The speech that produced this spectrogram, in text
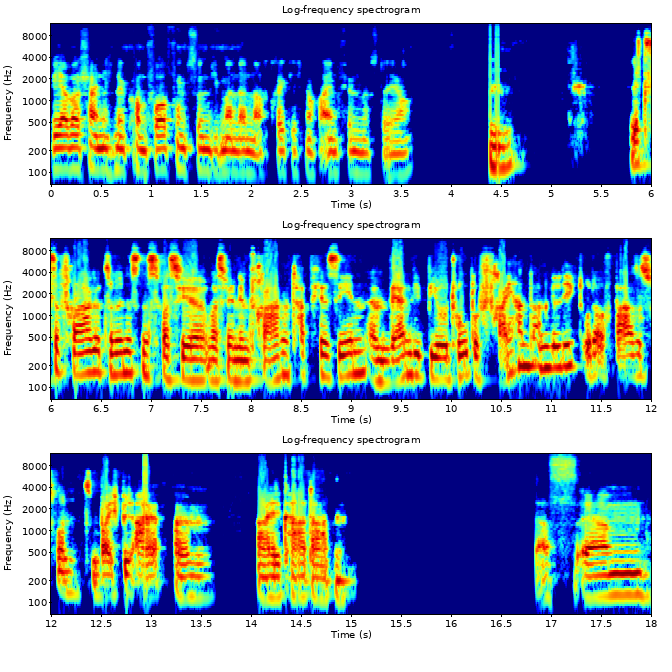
Wäre wahrscheinlich eine Komfortfunktion, die man dann nachträglich noch einführen müsste, ja. Mhm. Letzte Frage zumindest, was wir, was wir in dem Fragentab hier sehen. Ähm, werden die Biotope freihand angelegt oder auf Basis von zum Beispiel ALK-Daten? Das ähm,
